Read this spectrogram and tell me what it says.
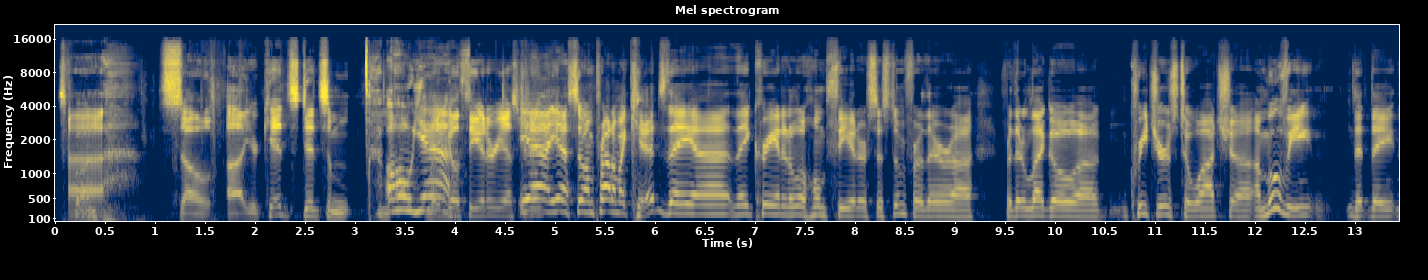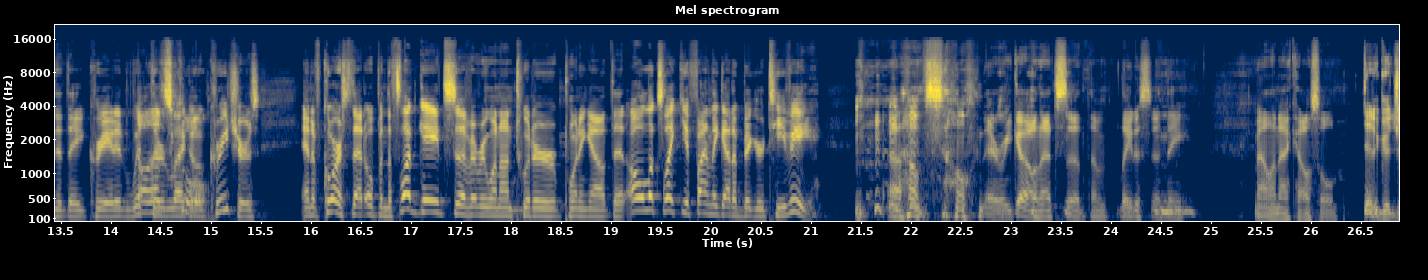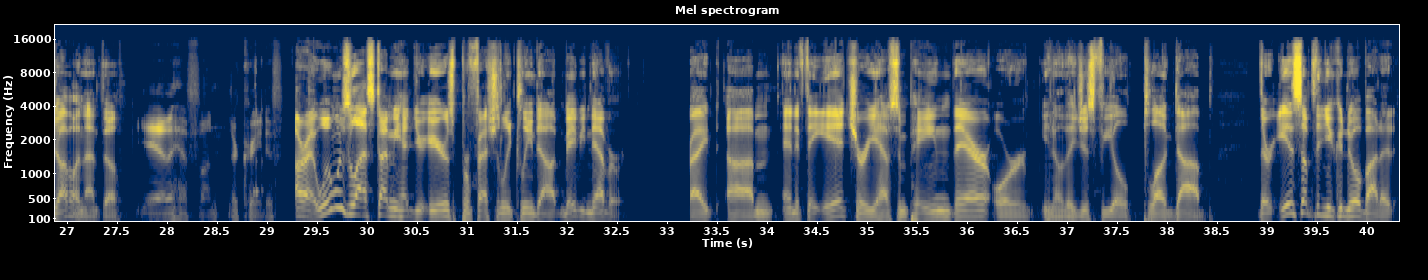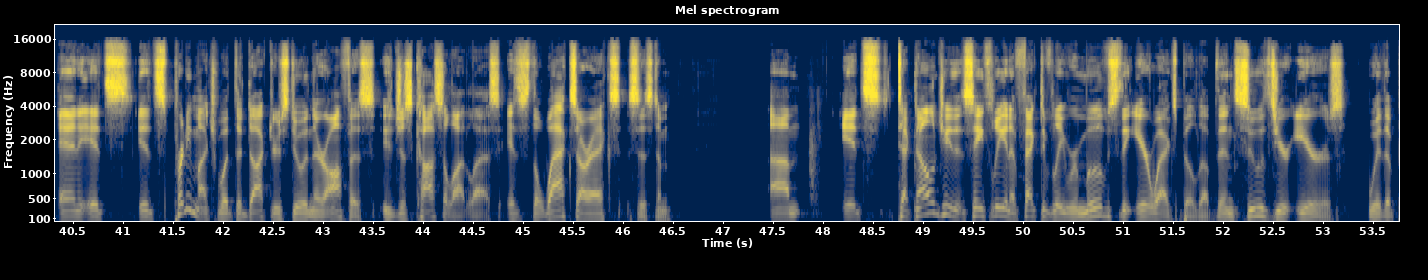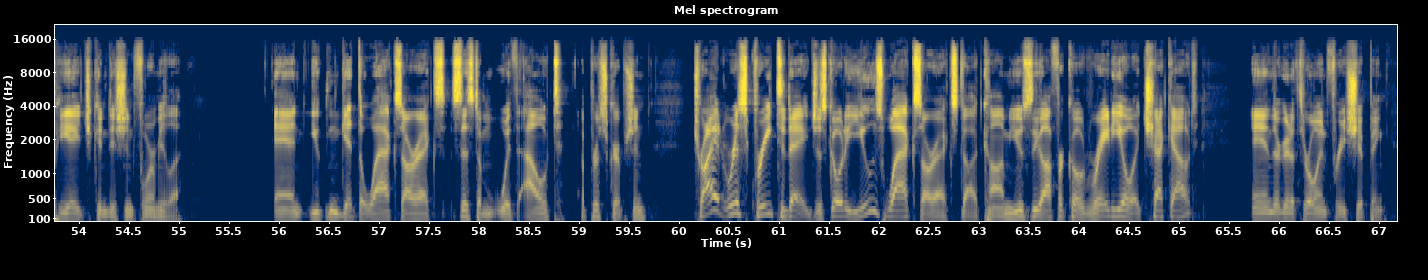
It's fun. So, uh, your kids did some oh yeah. Lego theater yesterday? Yeah, yeah. So I'm proud of my kids. They uh, they created a little home theater system for their uh, for their Lego uh, creatures to watch uh, a movie that they that they created with Oh, their Lego cool. creatures. And of course, that opened the floodgates of everyone on Twitter pointing out that oh, looks like you finally got a bigger TV. um, so there we go. That's uh, the latest in the Malinak household. Did a good job on that, though. Yeah, they have fun. They're creative. All right. When was the last time you had your ears professionally cleaned out? Maybe never. Right. Um, and if they itch or you have some pain there or, you know, they just feel plugged up, there is something you can do about it. And it's it's pretty much what the doctors do in their office. It just costs a lot less. It's the Wax RX system. Um, it's technology that safely and effectively removes the earwax buildup, then soothes your ears with a pH conditioned formula and you can get the Wax RX system without a prescription. Try it risk free today. Just go to usewaxrx.com, use the offer code radio at checkout, and they're going to throw in free shipping.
